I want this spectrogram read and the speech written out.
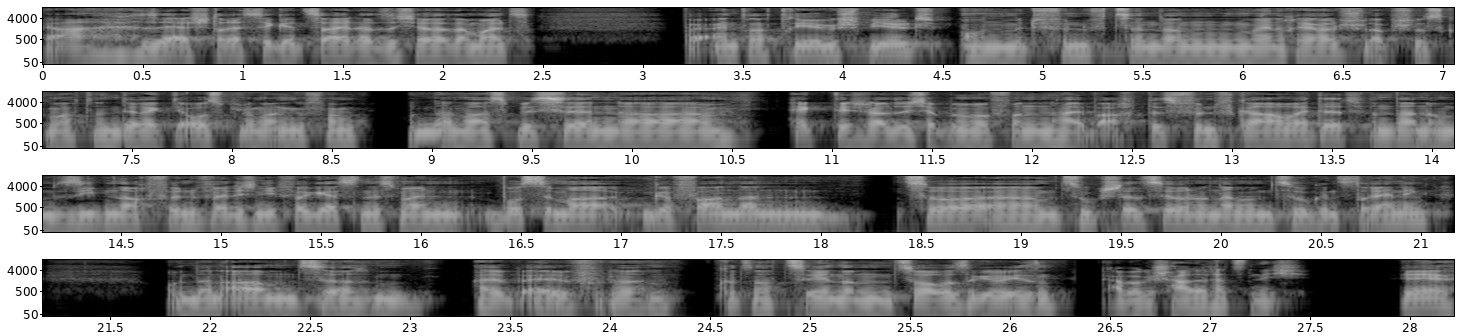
ja, sehr stressige Zeit. Also ich ja damals bei Eintracht Trier gespielt und mit 15 dann meinen Realschulabschluss gemacht, dann direkt die Ausbildung angefangen. Und dann war es ein bisschen äh, hektisch. Also ich habe immer von halb acht bis fünf gearbeitet und dann um sieben nach fünf, werde ich nie vergessen, ist mein Bus immer gefahren dann zur ähm, Zugstation und dann mit dem Zug ins Training. Und dann abends äh, halb elf oder kurz nach zehn dann zu Hause gewesen. Aber geschadet hat's nicht. Ja,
